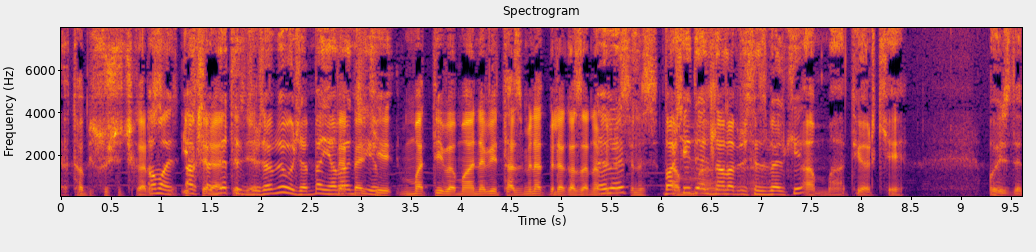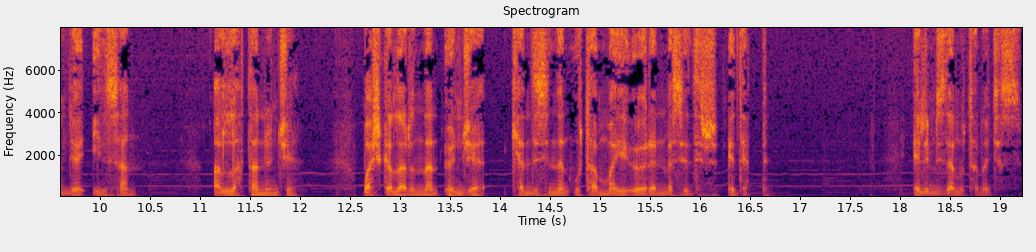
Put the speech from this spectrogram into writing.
e, tabii suçlu çıkarırsınız. Ama iftira akşam yatınca hocam ne hocam ben Ve yalancıyım. belki maddi ve manevi tazminat bile evet kazanabilirsiniz. bahçeyi de eline alabilirsiniz belki. Ama diyor ki o yüzden diyor insan Allah'tan önce başkalarından önce kendisinden utanmayı öğrenmesidir edep. Elimizden utanacağız.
